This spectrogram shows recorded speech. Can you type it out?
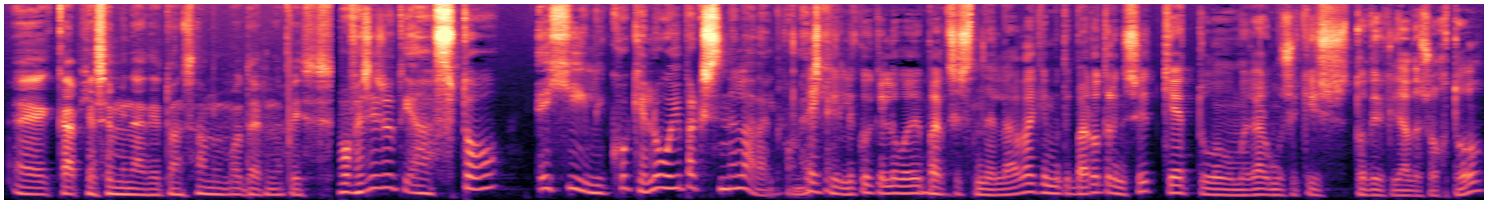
ε, κάποια σεμινάρια του Ensemble Modern επίσης. Αποφασίζω ότι αυτό έχει υλικό και λόγο ύπαρξης στην Ελλάδα, λοιπόν. Έτσι. Έχει υλικό και λόγο ύπαρξης στην Ελλάδα και με την παρότρινση και του Μεγάλου Μουσικής το 2008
